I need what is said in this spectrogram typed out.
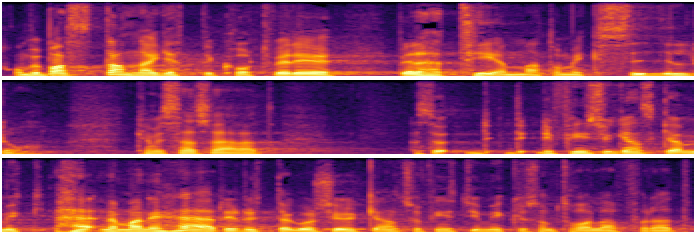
Om vi bara stannar jättekort vid det, vid det här temat om exil då, kan vi säga så här att alltså, det, det, finns ju ganska mycket, här, när man är här i Ryttargårdskyrkan så finns det ju mycket som talar för att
